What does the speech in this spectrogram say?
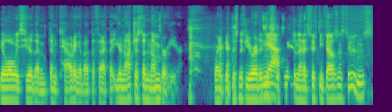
you'll always hear them them touting about the fact that you're not just a number here right because if you're at an yeah. institution that has 50,000 students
